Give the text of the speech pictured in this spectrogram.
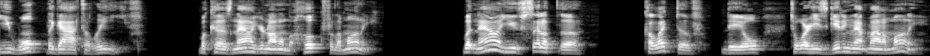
you want the guy to leave because now you're not on the hook for the money. But now you've set up the collective deal to where he's getting that amount of money.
